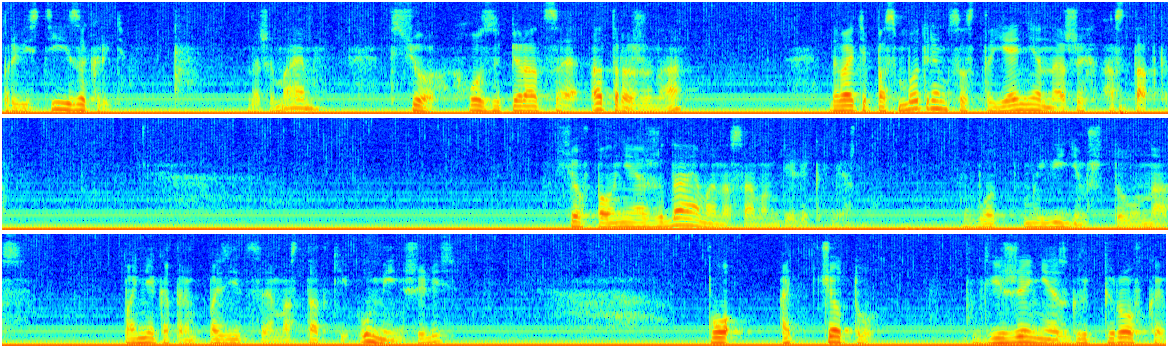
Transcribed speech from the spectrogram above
провести и закрыть. Нажимаем. Все, хозоперация отражена. Давайте посмотрим состояние наших остатков. Все вполне ожидаемо на самом деле, конечно. Вот мы видим, что у нас по некоторым позициям остатки уменьшились. По отчету движения с группировкой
